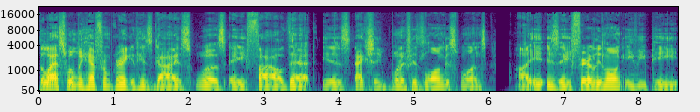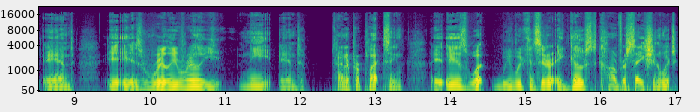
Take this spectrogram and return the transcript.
The last one we have from Greg and his guys was a file that is actually one of his longest ones. Uh, it is a fairly long EVP and it is really, really neat and kind of perplexing. It is what we would consider a ghost conversation, which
